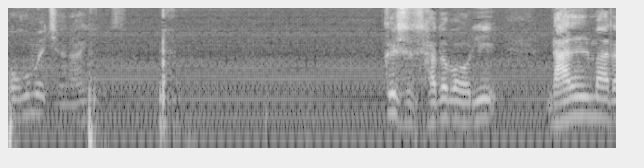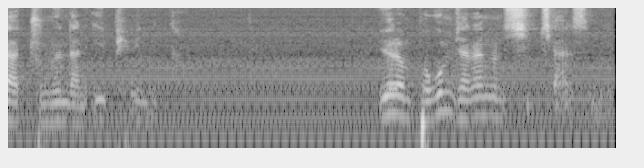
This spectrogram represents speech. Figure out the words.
복음을 전하기 위해서. 그래서 사도 바울이 날마다 죽는다는 이 표현이 나옵니다. 여러분 복음 전하는 건 쉽지 않습니다.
